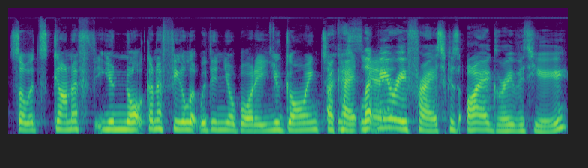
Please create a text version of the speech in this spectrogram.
So it's gonna, f- you're not gonna feel it within your body. You're going to. Okay, let me rephrase because I agree with you.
